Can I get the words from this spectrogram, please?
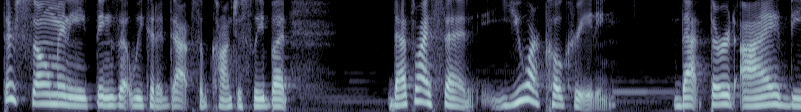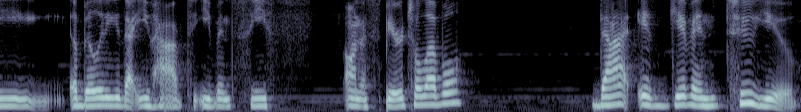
There's so many things that we could adapt subconsciously, but that's why I said you are co creating. That third eye, the ability that you have to even see f- on a spiritual level, that is given to you.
